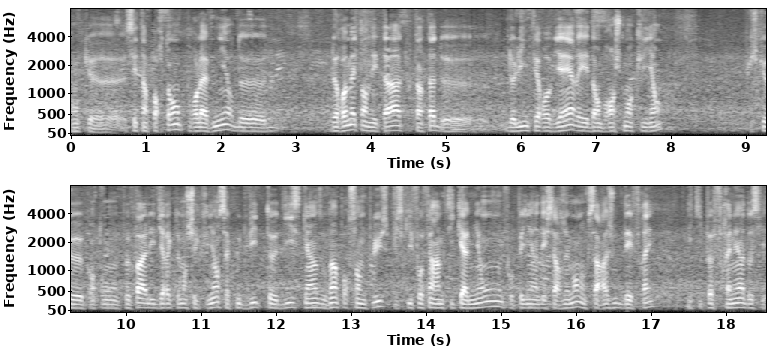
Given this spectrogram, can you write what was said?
Donc euh, c'est important pour l'avenir de, remettre en état tout un tas de, lignes ferroviaires et d'embranchements clients, puisque quand on ne peut pas aller directement chez le client, ça coûte vite 10, 15 ou 20% de plus, puisqu'il faut faire un petit camion, il faut payer un déchargement, donc ça rajoute des frais et qui peuvent freiner un dossier.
